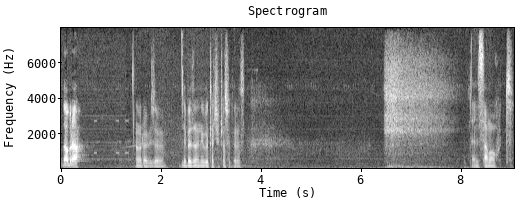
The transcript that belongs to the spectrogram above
Dobra. Dobra, widzowie. Nie będę na niego tracił czasu teraz. Ten samochód.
